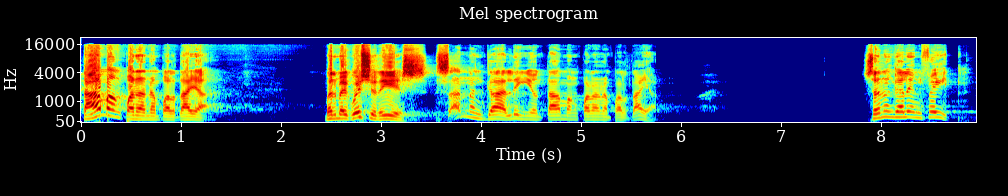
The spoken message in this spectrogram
Tamang pananampalataya. But my question is, saan nang galing yung tamang pananampalataya? Saan nang galing ang faith?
